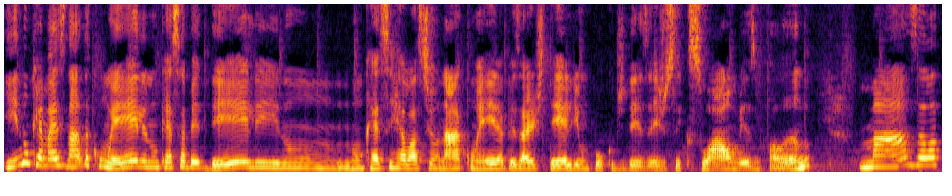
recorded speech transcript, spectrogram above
E não quer mais nada com ele, não quer saber dele, não, não quer se relacionar com ele, apesar de ter ali um pouco de desejo sexual mesmo falando. Mas ela,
